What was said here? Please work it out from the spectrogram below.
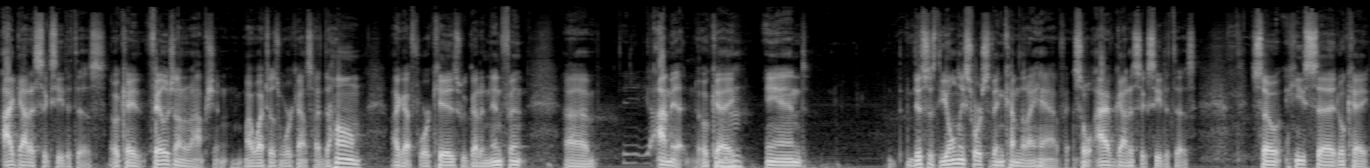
I got to succeed at this. Okay, failure's not an option. My wife doesn't work outside the home. I got four kids. We've got an infant. Um, I'm it. Okay, and this is the only source of income that I have. So I've got to succeed at this. So he said, okay,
